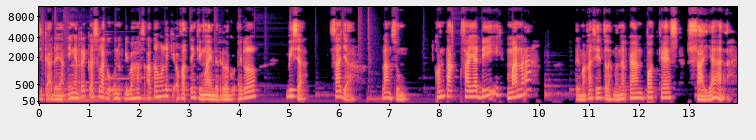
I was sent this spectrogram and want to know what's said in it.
Jika ada yang ingin request lagu untuk dibahas atau memiliki overthinking lain dari lagu Idol, bisa saja langsung kontak saya di mana? Terima kasih telah mendengarkan podcast saya.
